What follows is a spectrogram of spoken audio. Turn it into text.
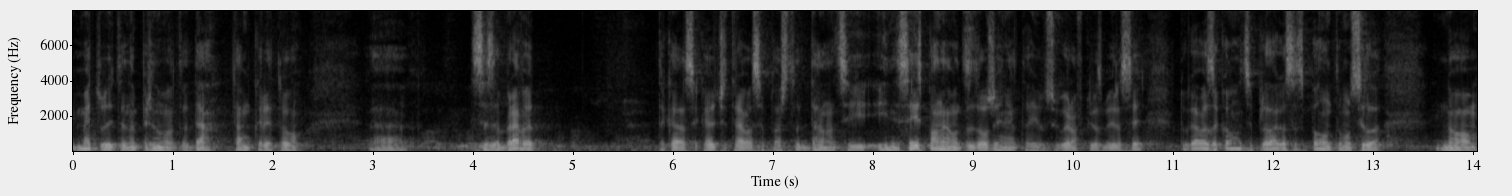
методите на принудата. Да, там където се забравят така да се каже, че трябва да се плащат данъци и не се изпълняват задълженията и осигуровки, разбира се, тогава законът се прилага с пълната му сила. Но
